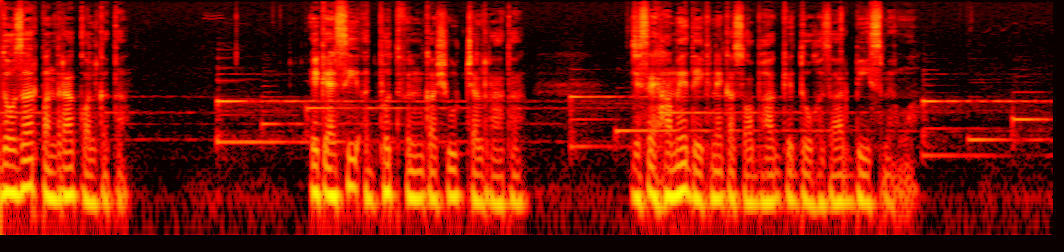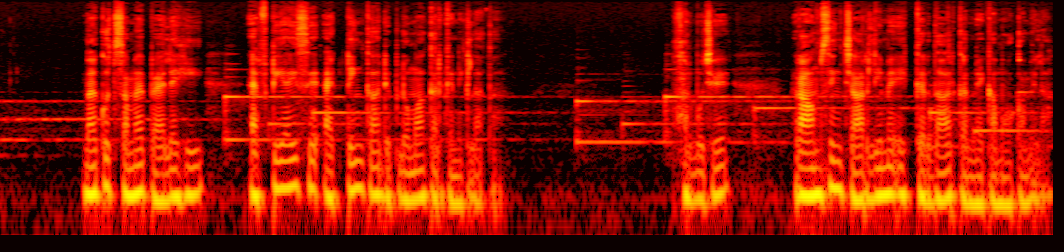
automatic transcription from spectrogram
2015 कोलकाता। एक ऐसी अद्भुत फ़िल्म का शूट चल रहा था, जिसे हमें देखने का सौभाग्य 2020 में हुआ। मैं कुछ समय पहले ही एफटीआई से एक्टिंग का डिप्लोमा करके निकला था। और मुझे राम सिंह चार्ली में एक किरदार करने का मौका मिला।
